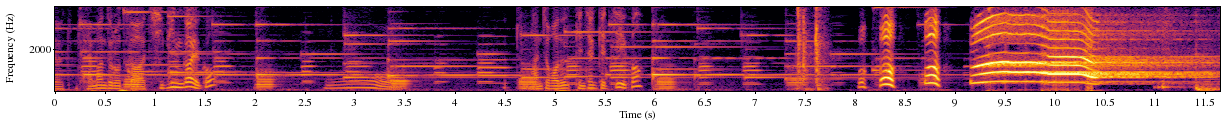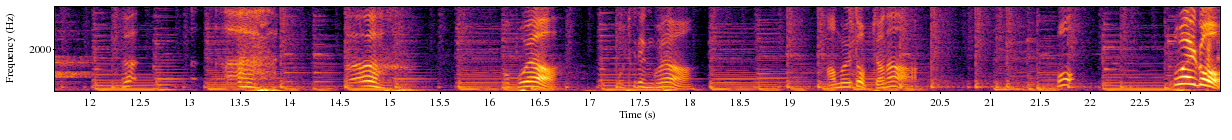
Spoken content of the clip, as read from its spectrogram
야, 좀 잘 만들었다. 집인가, 이거? 오. 좀 만져봐도 괜찮겠지 이거? 어, 어, 어! 아, 어, 어 뭐야? 된 거야? 아무 일도 없잖아. 어? 뭐야 이거?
